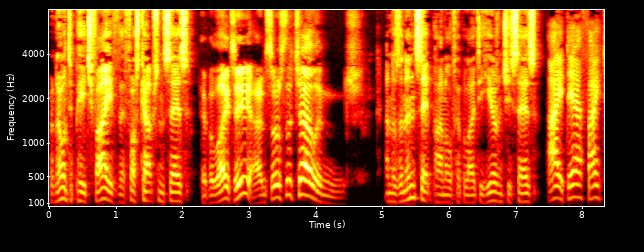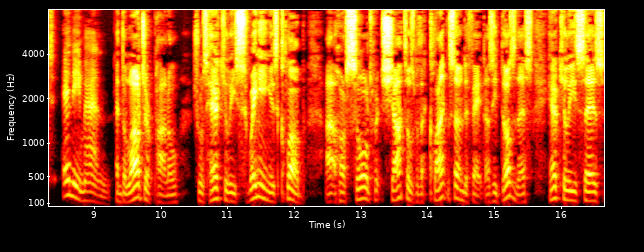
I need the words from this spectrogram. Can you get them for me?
We're now on to page five. The first caption says, Hippolyte answers the challenge. And there's an inset panel of Hippolyta here, and she says, I dare fight any man. And the larger panel shows Hercules swinging his club at her sword, which shatters with a clank sound effect. As he does this, Hercules says,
